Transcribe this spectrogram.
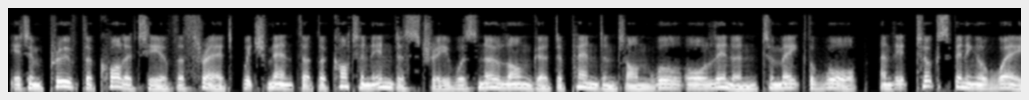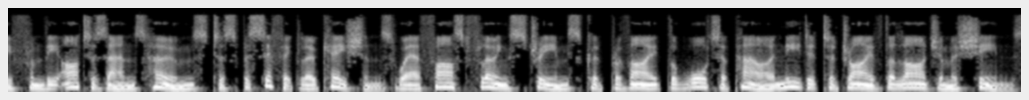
it improved the quality of the thread, which meant that the cotton industry was no longer dependent on wool or linen to make the warp, and it took spinning away from the artisans' homes to specific locations where fast-flowing streams could provide the water power needed to drive the larger machines.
